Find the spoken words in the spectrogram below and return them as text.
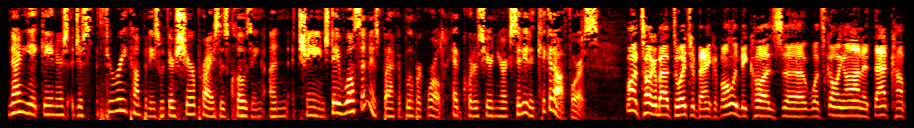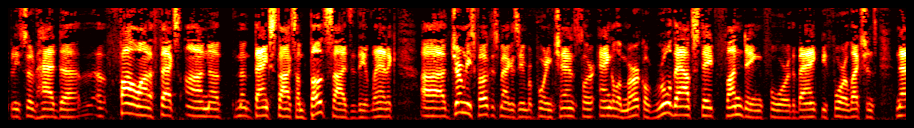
98 gainers, just three companies with their share prices closing unchanged. Dave Wilson is back at Bloomberg World headquarters here in New York City to kick it off for us. I want to talk about Deutsche Bank, if only because uh, what's going on at that company sort of had uh, follow-on effects on uh, bank stocks on both sides of the Atlantic. Uh, Germany's Focus magazine reporting Chancellor Angela Merkel ruled out state funding for the bank before elections ne-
